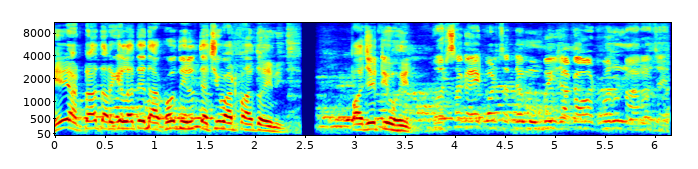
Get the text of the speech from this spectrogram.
हे अठरा तारखेला ते दाखवतील त्याची वाट पाहतोय मी. पॉझिटिव्ह होईल. वर्षा गायकवाड सध्या मुंबई जागा वाटवरून नाराज आहे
